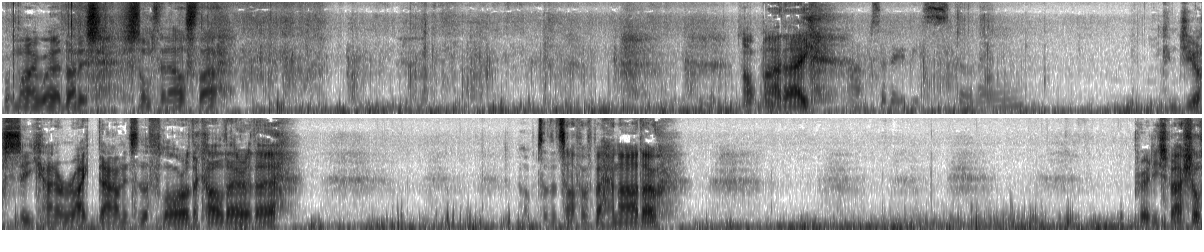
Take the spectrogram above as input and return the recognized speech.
But my word, that is something else. That not bad, eh? Absolutely stunning. Just see kind of right down into the floor of the caldera there, up to the top of Bejenado. Pretty special.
